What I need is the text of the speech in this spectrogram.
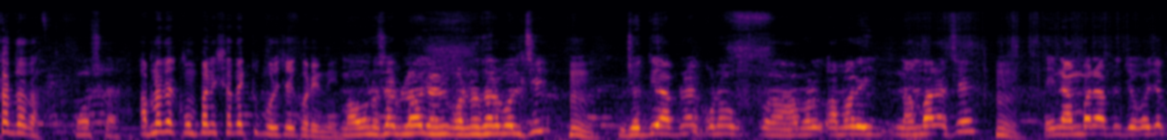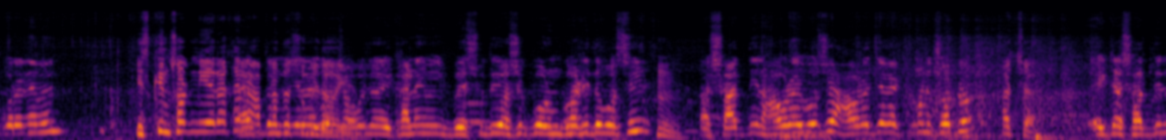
নমস্কার দাদা। নমস্কার। আপনাদের কোম্পানির সাথে একটু পরিচয় করে নিন। মামুন সাহেব ব্লাউজ আমি কর্ণধার বলছি। যদি আপনার কোনো আমার আমার এই নাম্বার আছে এই নাম্বারে আপনি যোগাযোগ করে নেবেন। স্ক্রিনশট নিয়ে রাখেন আপনাদের সুবিধা হয়ে। এখানে আমি বৃহস্পতি অসুখ গুয়াহাটিতে বসি। আর সাত দিন হাওড়ায় বসে। হাওড়ার জায়গা একটুখানি ছোট। আচ্ছা। এইটা সাত দিন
